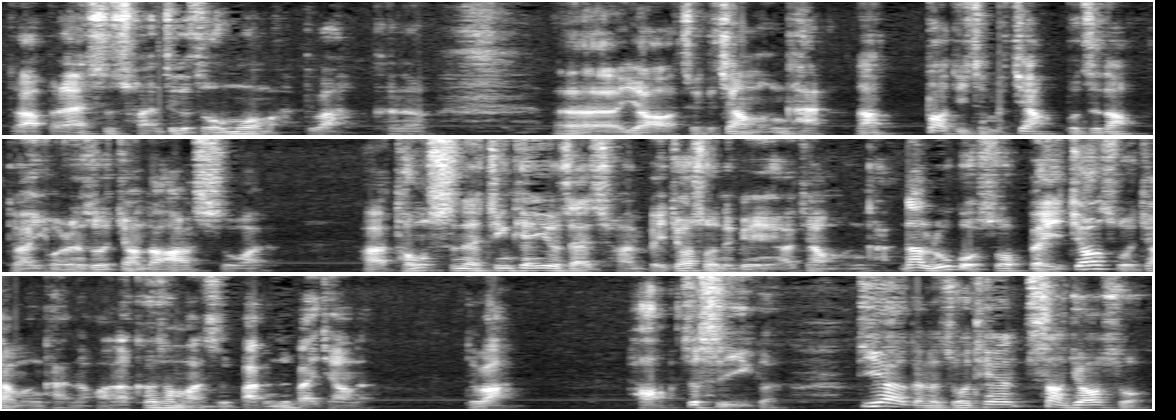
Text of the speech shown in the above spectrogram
对吧？本来是传这个周末嘛，对吧？可能，呃，要这个降门槛，那到底怎么降？不知道，对吧？有人说降到二十万，啊，同时呢，今天又在传北交所那边也要降门槛。那如果说北交所降门槛的话，那科创板是百分之百降的，对吧？好，这是一个。第二个呢，昨天上交所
